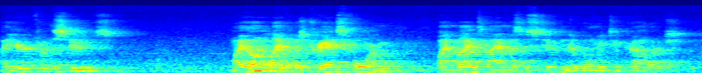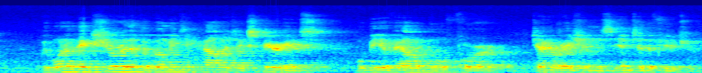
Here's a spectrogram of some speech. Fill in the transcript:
I hear it from the students. My own life was transformed by my time as a student at Wilmington College. We want to make sure that the Wilmington College experience will be available for generations into the future.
